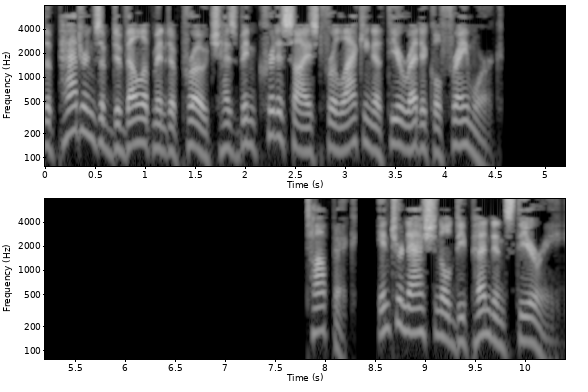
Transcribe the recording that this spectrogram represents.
The patterns of development approach has been criticized for lacking a theoretical framework. International dependence theory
